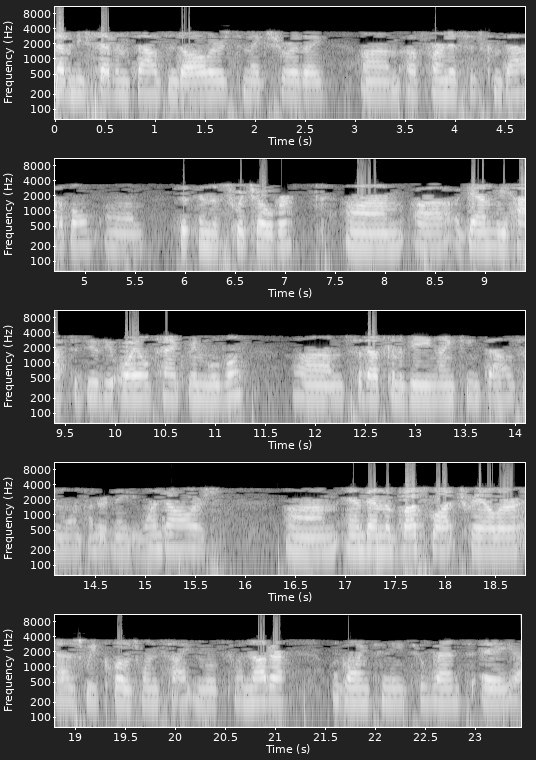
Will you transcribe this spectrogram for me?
seventy-seven thousand dollars to make sure the um, furnace is compatible um, in the switchover. Uh, again, we have to do the oil tank removal, um, so that's going to be nineteen thousand one hundred and eighty-one dollars. Um, and then the bus lot trailer, as we close one site and move to another, we're going to need to rent a uh,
